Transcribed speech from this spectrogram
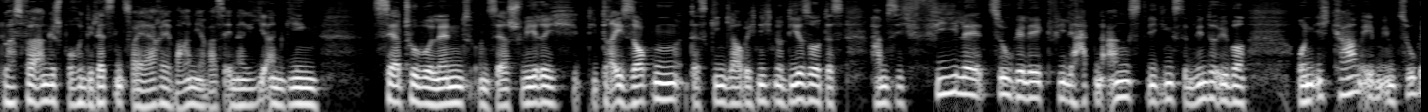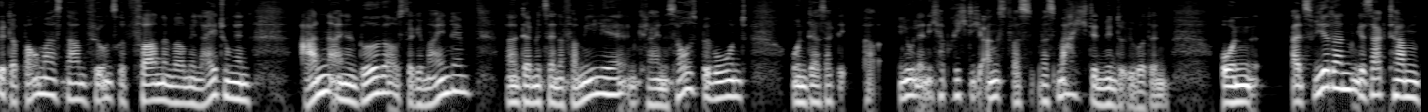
Du hast vorher angesprochen, die letzten zwei Jahre waren ja, was Energie anging, sehr turbulent und sehr schwierig. Die drei Socken, das ging, glaube ich, nicht nur dir so, das haben sich viele zugelegt, viele hatten Angst, wie ging es den Winter über. Und ich kam eben im Zuge der Baumaßnahmen für unsere Fernwärmeleitungen an einen Bürger aus der Gemeinde, äh, der mit seiner Familie ein kleines Haus bewohnt. Und der sagte, ah, Julian, ich habe richtig Angst, was, was mache ich den Winter über denn? Und als wir dann gesagt haben,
